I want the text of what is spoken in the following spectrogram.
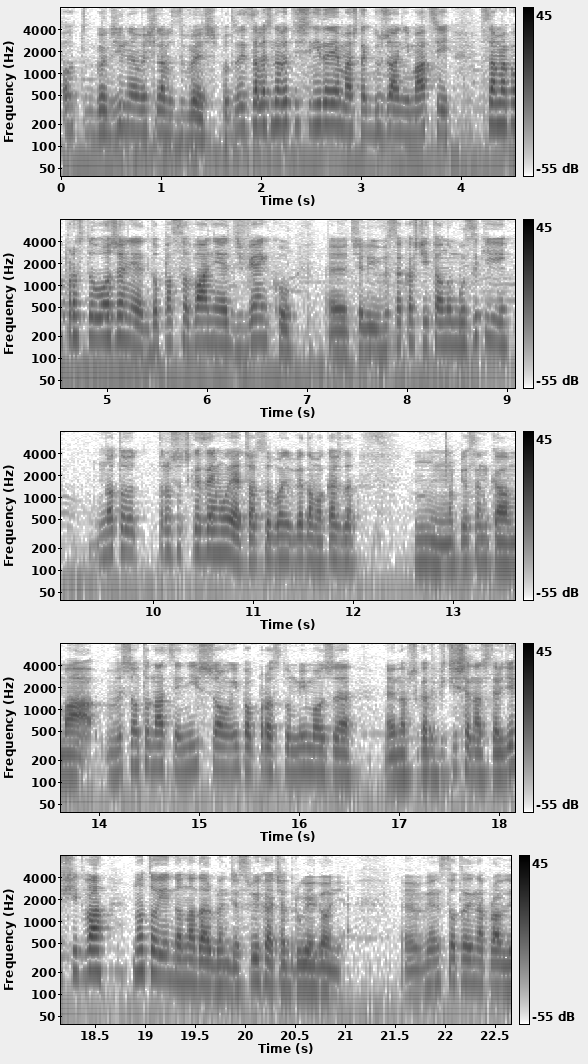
od godziny, myślę, wzwyż, bo tutaj zależy, nawet jeśli nie dajemy aż tak dużo animacji, same po prostu ułożenie, dopasowanie dźwięku, yy, czyli wysokości tonu muzyki, no to troszeczkę zajmuje czasu, bo wiadomo, każda mm, piosenka ma wyższą tonację, niższą i po prostu mimo, że e, na przykład wyciszę na 42, no to jedno nadal będzie słychać, a drugiego nie. E, Więc tutaj naprawdę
